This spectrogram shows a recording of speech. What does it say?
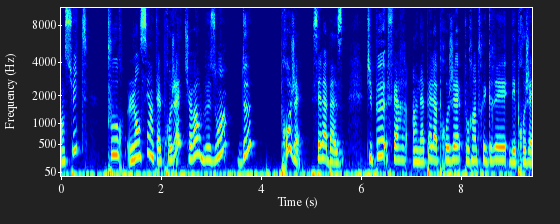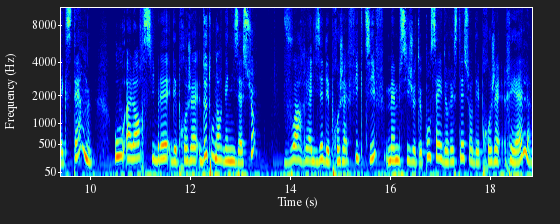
Ensuite, pour lancer un tel projet, tu vas avoir besoin de projets. C'est la base. Tu peux faire un appel à projet pour intégrer des projets externes ou alors cibler des projets de ton organisation, voire réaliser des projets fictifs, même si je te conseille de rester sur des projets réels.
